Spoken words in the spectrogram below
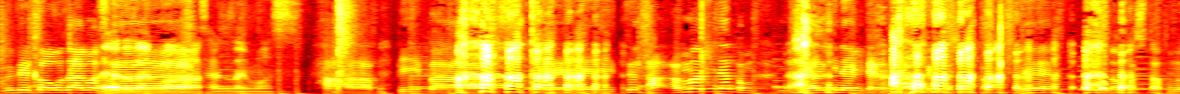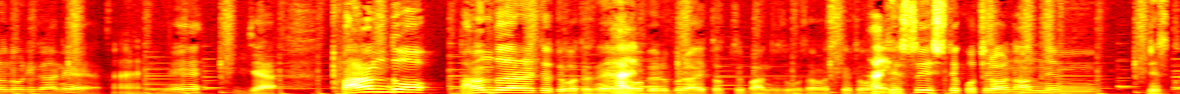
おめでとうございますありがとうございます。ありがとうございます。ハッピーバースデートああんまりなんかやる気ないみたいなんでやっていきましょうかねなんかスタッフのノリがね、ねじゃあバンドバンドやられてるということでね、はい。ノーベルブライトっていうバンドでございますけど、はい。結成してこちらは何年ですか？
